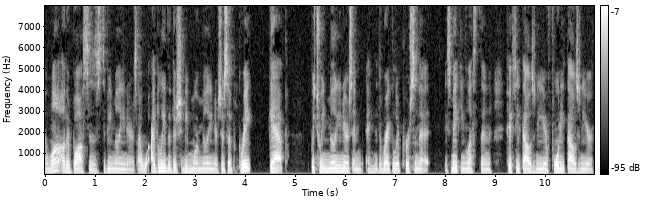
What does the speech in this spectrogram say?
I want other bosses to be millionaires. I, I believe that there should be more millionaires. There's a great gap between millionaires and, and the regular person that is making less than 50,000 a year, 40,000 a year.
